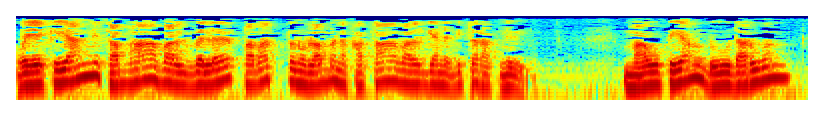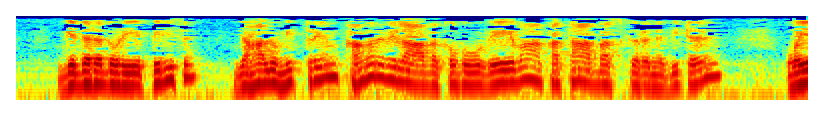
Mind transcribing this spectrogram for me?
ඔය කියන්නේ සභාවල් වල පවත්වනු ලබන කතාවල් ගැන විතරක් නෙවෙයි. මව්පියන් දූ දරුවන්, gedara dore පිරිස, යහළු මිත්‍රයන් කවර වේලාවක හෝ වේවා කතාබස් කරන විට ඔය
